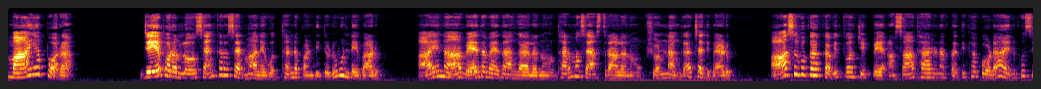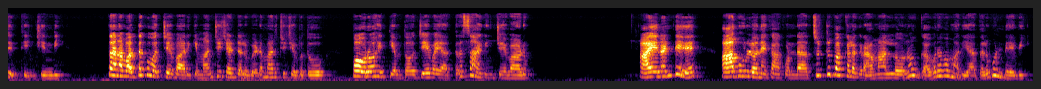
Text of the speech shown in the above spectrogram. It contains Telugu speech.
మాయ పొర జయపురంలో శంకర శర్మ అనే ఉద్దండ పండితుడు ఉండేవాడు. ఆయన వేద వేదాంగాలను ధర్మశాస్త్రాలను క్షుణ్ణంగా చదివాడు. ఆసువుగా కవిత్వం చెప్పే అసాధారణ ప్రతిభ కూడా ఆయనకు సిద్ధించింది. తన వద్దకు వచ్చే వారికి మంచి చెడ్డలు విడమర్చి చెబుతూ పౌరోహిత్యంతో జీవయాత్ర సాగించేవాడు. ఆయనంటే ఆ ఊళ్ళోనే కాకుండా చుట్టుపక్కల గ్రామాల్లోనూ గౌరవ మర్యాదలు ఉండేవి.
